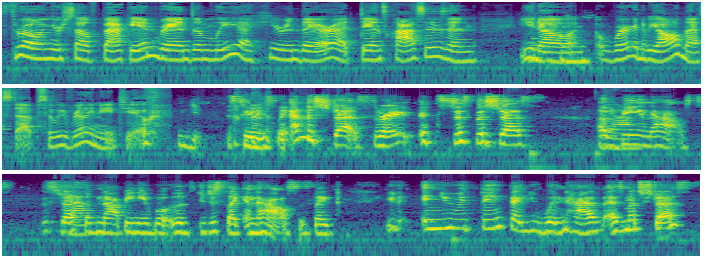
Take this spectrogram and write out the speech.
throwing yourself back in randomly uh, here and there at dance classes and, you know, Mm-hmm. we're going to be all messed up. So we really need you. y- seriously, and the stress, right? It's just the stress of Yeah. being in the house, the stress Yeah. of not being able. You're just like in the house. It's like, you and you would think that you wouldn't have as much stress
